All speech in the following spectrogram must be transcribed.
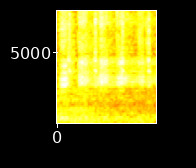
Hehehehe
